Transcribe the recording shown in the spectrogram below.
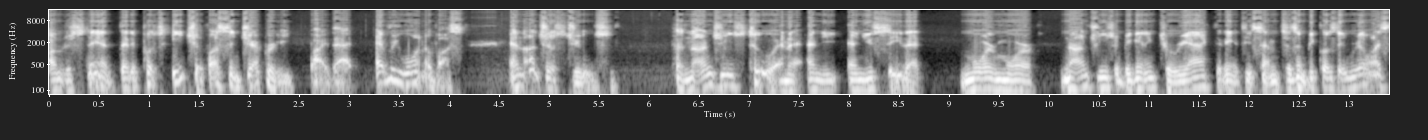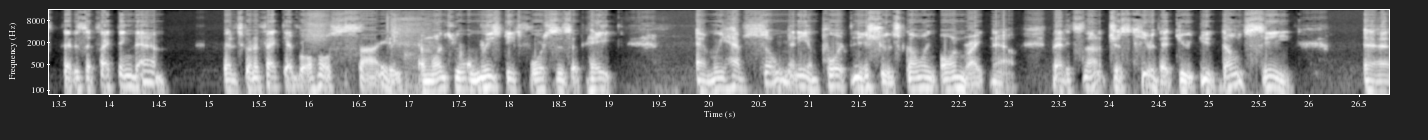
understand that it puts each of us in jeopardy by that. Every one of us, and not just Jews, but non-Jews too. And and you, and you see that more and more non-Jews are beginning to react to anti-Semitism because they realize that it's affecting them, that it's going to affect every whole society. And once you unleash these forces of hate, and we have so many important issues going on right now that it's not just here that you, you don't see uh,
